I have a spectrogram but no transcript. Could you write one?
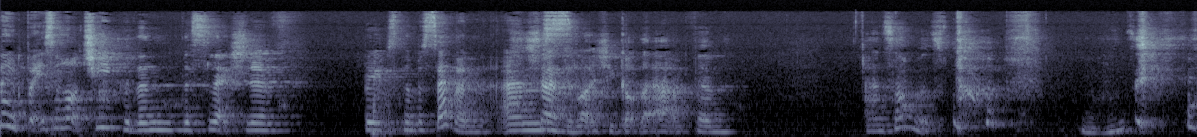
No, but it's a lot cheaper than the selection of Boots number seven. Um, Sounded like she got that out of um, Ann Summers. What?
